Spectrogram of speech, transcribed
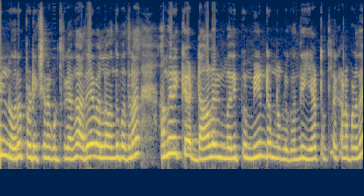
இன்னொரு ப்ரொடிக்ஷனை கொடுத்துருக்காங்க. அதே வேலை வந்து பார்த்தீங்கன்னா அமெரிக்க டாலரின் மதிப்பு மீண்டும் நம்மளுக்கு வந்து ஏற்றத்தில் காணப்படுது.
